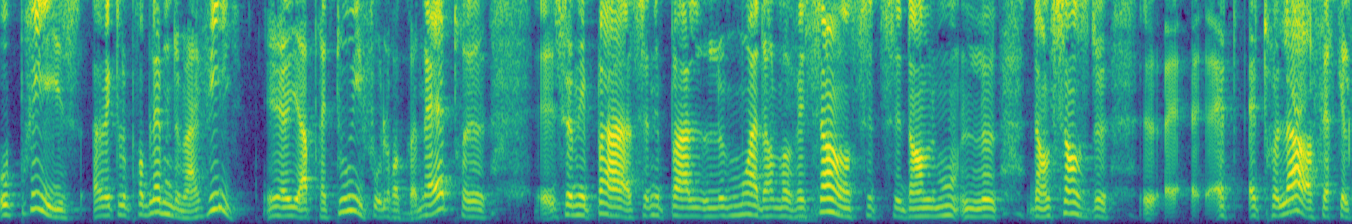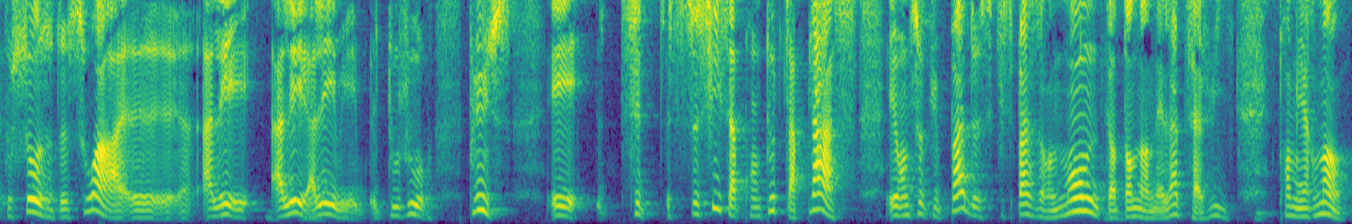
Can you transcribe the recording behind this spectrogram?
aux prises avec le problème de ma vie. Et après tout, il faut le reconnaître, euh, ce n'est pas, ce n'est pas le moi dans le mauvais sens, c'est- dans le, dans le sens de euh, être, être là, faire quelque chose de soi, euh, aller, aller, aller, et toujours plus. Et ceci, ça prend toute la place. Et on ne s'occupe pas de ce qui se passe dans le monde quand on en est là de sa vie, premièrement.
